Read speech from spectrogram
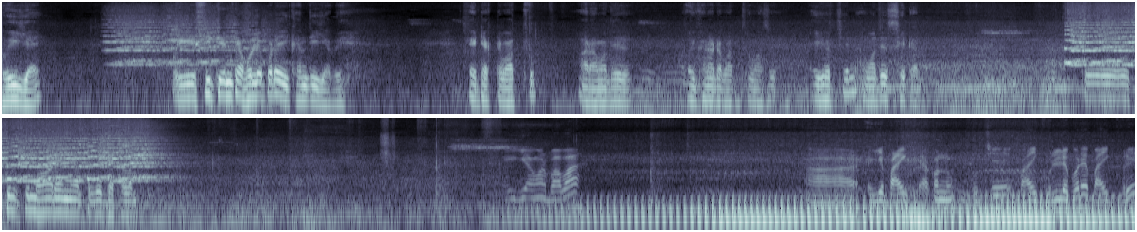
হয়েই যায়। ওই এসি ট্রেনটা হলে পরে এইখান দিয়ে যাবে। এটা একটা বাথরুম আর আমাদের ওইখানে একটা বাথরুম আছে। এই হচ্ছেন আমাদের সেট তো তুলসী মহারানী আপনাদের দেখালাম। এই যে আমার বাবা আর এই যে বাইক এখন ঘুরছে, বাইক ঘুরলে পরে বাইক ঘুরে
